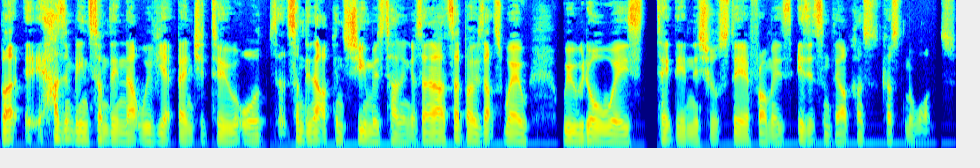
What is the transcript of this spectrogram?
but it hasn't been something that we've yet ventured to, or something that our consumers telling us. And I suppose that's where we would always take the initial steer from: is is it something our customer wants?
